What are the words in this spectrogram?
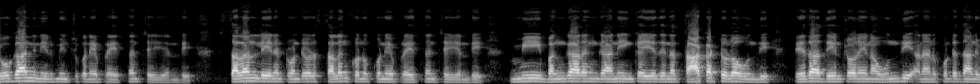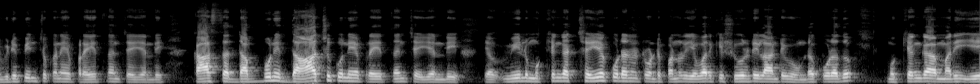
యోగాన్ని నిర్మించుకునే ప్రయత్నం చేయండి. స్థలం లేనటువంటి వారు స్థలం కొనుక్కునే ప్రయత్నం చేయండి. మీ బంగారం కానీ ఇంకా ఏదైనా తాకట్టులో ఉంది లేదా దేంట్లోనైనా ఉంది అని అనుకుంటే దాన్ని విడిపించుకునే ప్రయత్నం చేయండి. కాస్త డబ్బుని దాచుకునే ప్రయత్నం చేయండి. వీళ్ళు ముఖ్యంగా చేయకూడనటువంటి పనులు ఎవరికి షూరిటీ లాంటివి ఉండకూడదు. ముఖ్యంగా మరి ఏ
